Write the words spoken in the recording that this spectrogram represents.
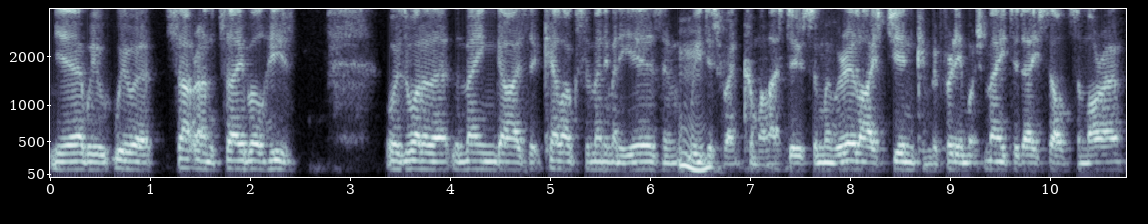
Yeah, we we were sat around the table. He's was one of the, the main guys at Kellogg's for many, many years. And mm. we hmm. just went, come on, let's do something. We realized gin can be pretty much made today, sold tomorrow.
